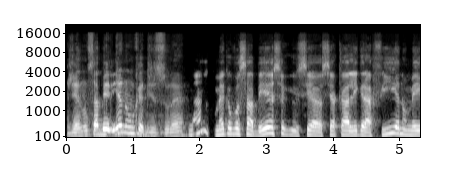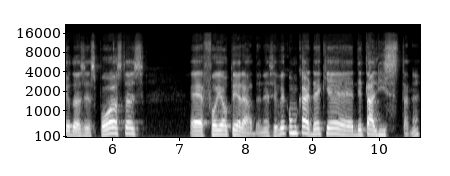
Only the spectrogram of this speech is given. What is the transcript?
A gente não saberia nunca disso, né? Não, como é que eu vou saber se, se, a, se a caligrafia no meio das respostas é, foi alterada, né? Você vê como Kardec é detalhista, né?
